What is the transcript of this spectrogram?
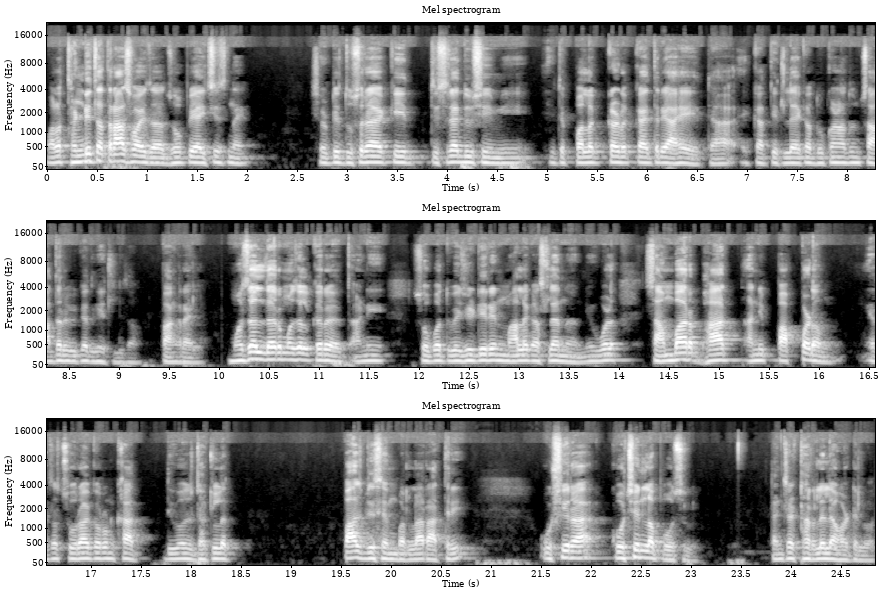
मला थंडीचा त्रास व्हायचा झोप यायचीच नाही. शेवटी दुसऱ्या की तिसऱ्या दिवशी मी इथे पलक्कड काहीतरी आहे त्या एका तिथल्या एका दुकानातून चादर विकत घेतली जाऊ पांघरायला. मजल दर मजल करत आणि सोबत व्हेजिटेरियन मालक असल्यानं निव्वळ सांबार भात आणि पापडम याचा चुरा करून खात दिवस ढकलत. पाच डिसेंबरला रात्री उशिरा कोचिनला पोहोचलो त्यांच्या ठरलेल्या हॉटेलवर.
